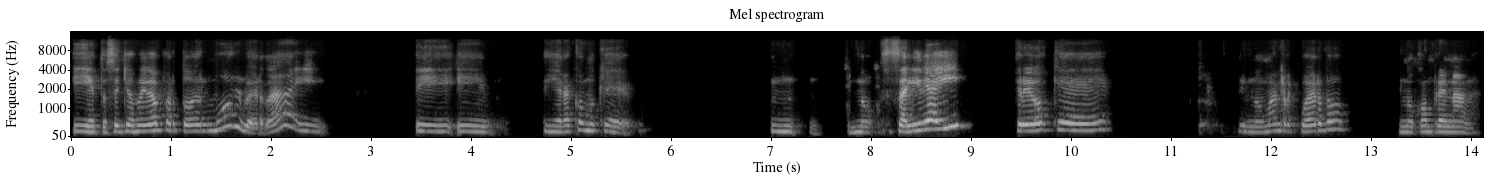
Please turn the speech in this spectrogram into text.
Y entonces yo me iba por todo el mall, ¿verdad? Y, y, y, era como que, no, salí de ahí, creo que, si no mal recuerdo, no compré nada.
